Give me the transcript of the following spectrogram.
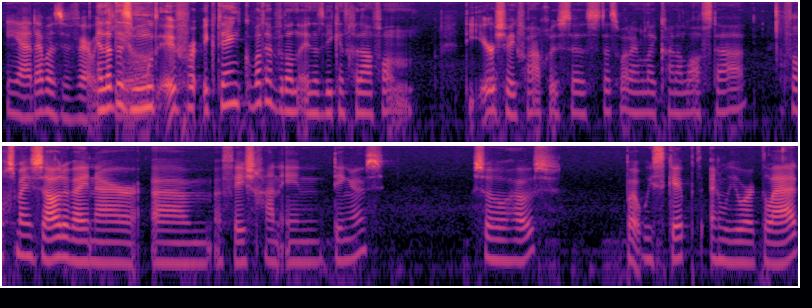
Ja, dat was very En dat is, moet even, ik denk, wat hebben we dan in het weekend gedaan van die eerste week van augustus? That's what I'm like kind of lost at. Volgens mij zouden wij naar ehm, een feestje gaan in Dinges. Soho House. But we skipped and we were glad.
